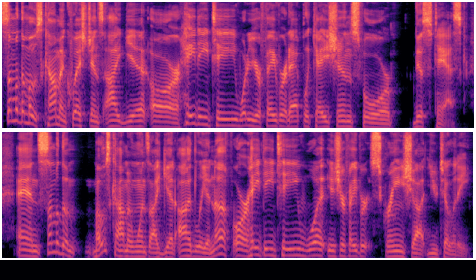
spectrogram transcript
Some of the most common questions I get are, hey DT, what are your favorite applications for this task. And some of the most common ones I get, oddly enough, are Hey DT, what is your favorite screenshot utility?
